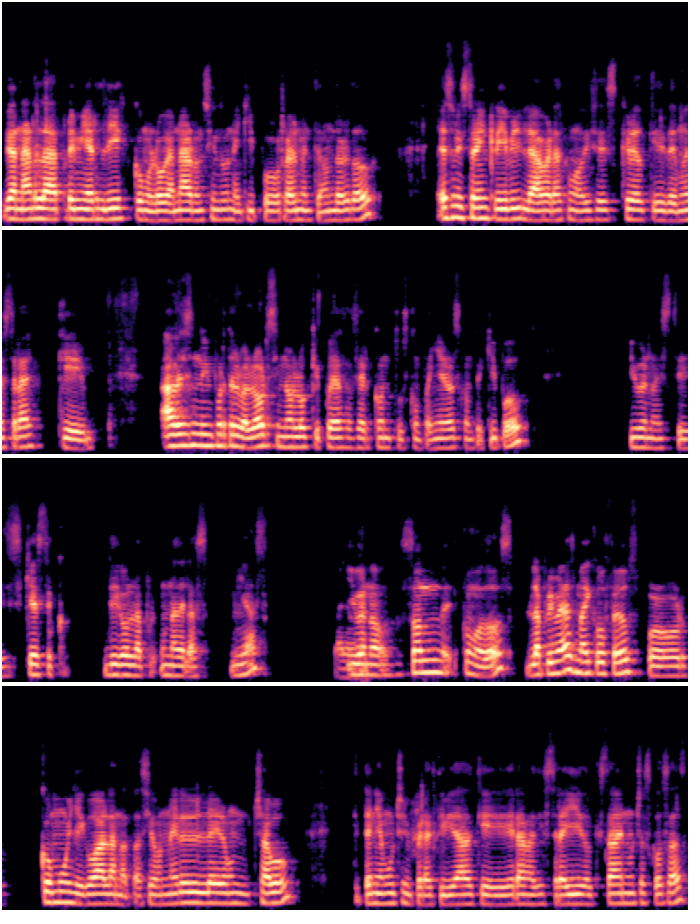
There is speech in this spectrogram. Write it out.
Ganar la Premier League como lo ganaron, siendo un equipo realmente underdog, es una historia increíble y la verdad, como dices, creo que demuestra que a veces no importa el valor, sino lo que puedas hacer con tus compañeros, con tu equipo. Y bueno, este, si quieres te digo una de las mías. y bueno, son como dos. La primera es Michael Phelps por cómo llegó a la natación. Él era un chavo que tenía mucha hiperactividad, que era distraído, que estaba en muchas cosas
